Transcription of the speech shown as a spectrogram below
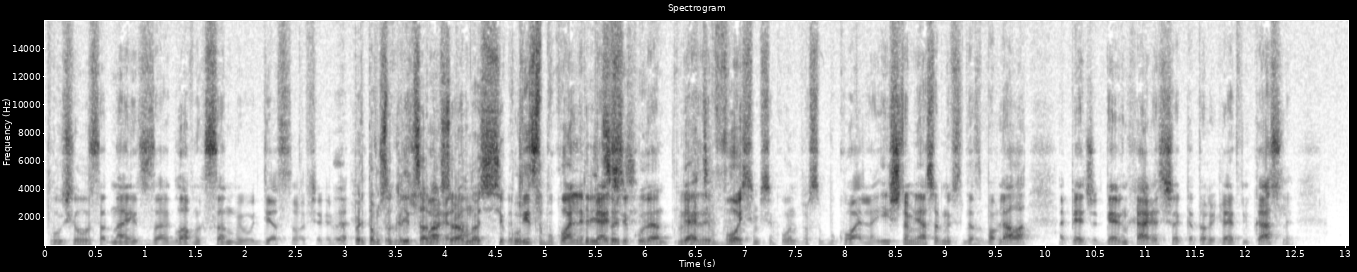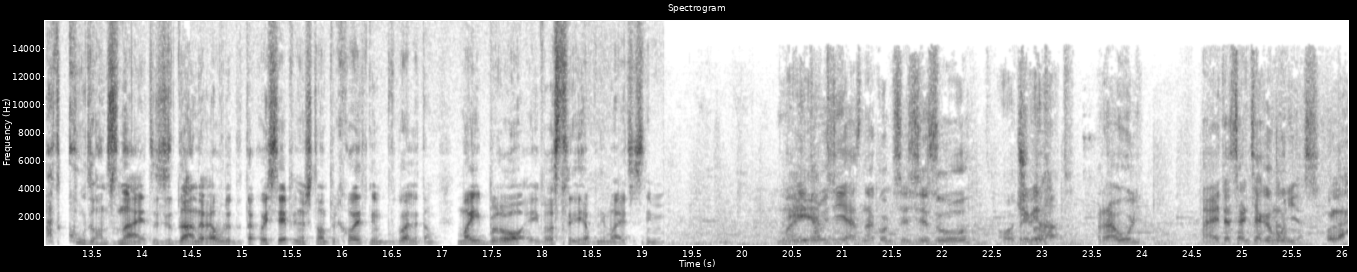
получилась одна из э, главных сцен моего детства вообще. Когда При том, что длится она все равно секунд Длится буквально 30, 5 секунд, 5. 8 секунд просто буквально. И что меня особенно всегда забавляло, опять же, Гевин Харрис, человек, который играет в Ньюкасле, откуда он знает Зидана Рауля до такой степени, что он приходит к ним буквально там «мои бро» и просто и обнимается с ними. Мои друзья, знакомься, Зизу. Очень Привет. рад. Рауль, а это Сантьяго Муньес. Оля.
